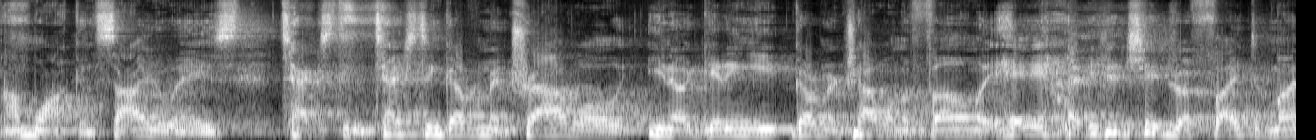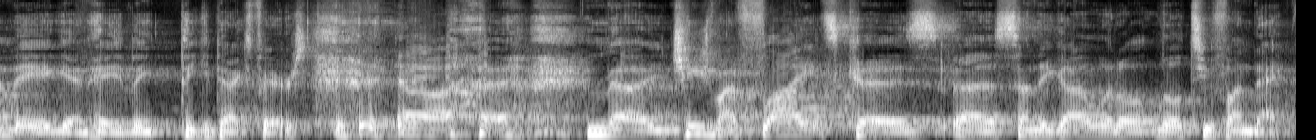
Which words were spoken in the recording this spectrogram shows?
i'm walking sideways texting texting government travel you know getting government travel on the phone like hey i need to change my flight to monday again. Hey thank, you taxpayers. Uh, uh, change my flights because uh, sunday got a little little too fun day.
